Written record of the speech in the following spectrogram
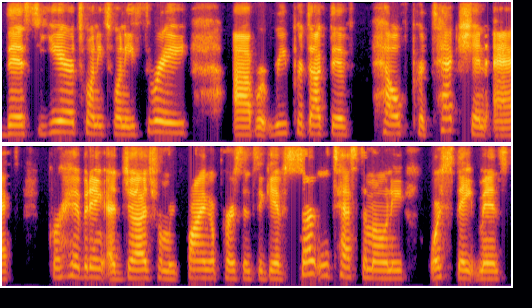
this year, 2023, uh, Reproductive Health Protection Act, prohibiting a judge from requiring a person to give certain testimony or statements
